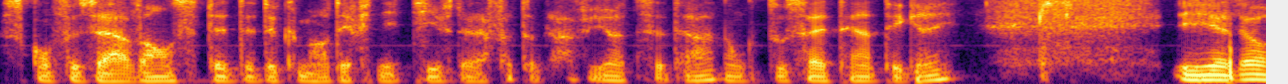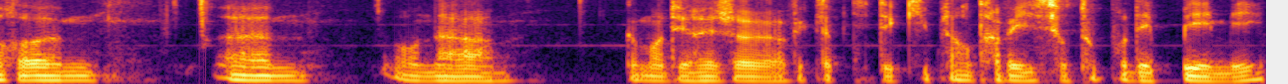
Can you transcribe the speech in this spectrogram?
ce qu'on faisait avant, c'était des documents définitifs de la photographie, etc. Donc tout ça a été intégré. Et alors, euh, on a, comment dirais-je, avec la petite équipe, là, on travaillait surtout pour des PME.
